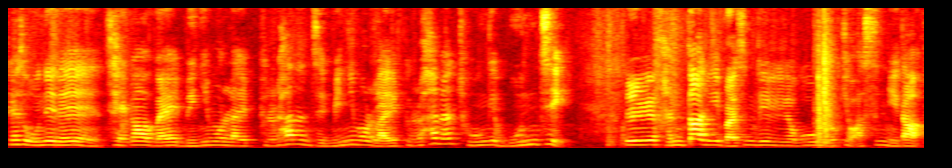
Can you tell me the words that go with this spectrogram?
그래서 오늘은 제가 왜 미니멀 라이프를 하는지 미니멀 라이프를 하면 좋은 게 뭔지 를 간단히 말씀드리려고 이렇게 왔습니다.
